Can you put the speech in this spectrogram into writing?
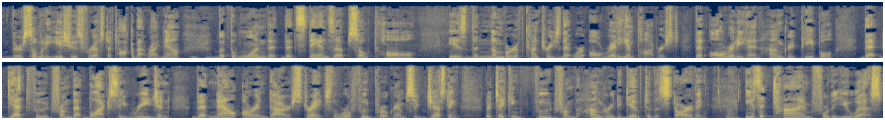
There are so many issues for us to talk about right now, mm-hmm. but the one that, that stands up so tall is the number of countries that were already impoverished, that already had hungry people, that get food from that Black Sea region that now are in dire straits. The World Food Program suggesting they're taking food from the hungry to give to the starving. Right. Is it time for the U.S.?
